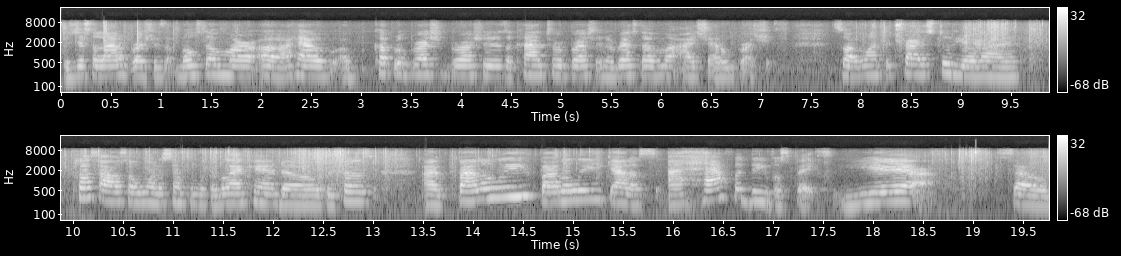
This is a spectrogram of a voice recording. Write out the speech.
There's just a lot of brushes. Most of them are, uh, I have a couple of brush brushes, a contour brush, and the rest of them are eyeshadow brushes. So I want to try the studio line. Plus I also wanted something with a black handle because I finally, finally got a, a half a diva space. Yeah. So,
